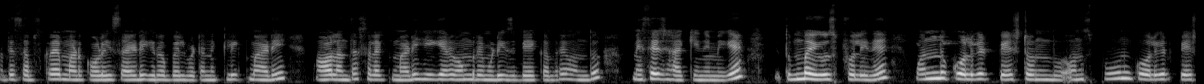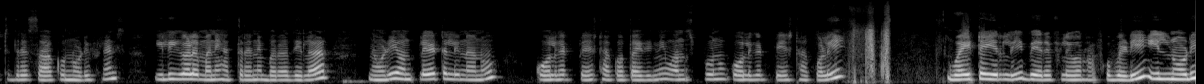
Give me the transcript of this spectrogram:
ಮತ್ತು ಸಬ್ಸ್ಕ್ರೈಬ್ ಮಾಡ್ಕೊಳ್ಳಿ. ಸೈಡಿಗಿರೋ ಬೆಲ್ ಬಟನ್ ಕ್ಲಿಕ್ ಮಾಡಿ ಆಲ್ ಅಂತ ಸೆಲೆಕ್ಟ್ ಮಾಡಿ. ಹೀಗೆ ಹೋಮ್ ರೆಮಿಡೀಸ್ ಬೇಕಂದರೆ ಒಂದು ಮೆಸೇಜ್ ಹಾಕಿ ನಿಮಗೆ. ತುಂಬ ಯೂಸ್ಫುಲ್ ಇದೆ. ಒಂದು ಕೋಲ್ಗೇಟ್ ಪೇಸ್ಟ್ ಒಂದು ಒಂದು ಸ್ಪೂನ್ ಕೋಲ್ಗೇಟ್ ಪೇಸ್ಟ್ ಇದ್ದರೆ ಸಾಕು ನೋಡಿ ಫ್ರೆಂಡ್ಸ್ ಇಲಿಗಳೇ ಮನೆ ಹತ್ತಿರನೇ ಬರೋದಿಲ್ಲ. ನೋಡಿ, ಒಂದು ಪ್ಲೇಟಲ್ಲಿ ನಾನು ಕೋಲ್ಗೇಟ್ ಪೇಸ್ಟ್ ಹಾಕೋತಾ ಇದ್ದೀನಿ. ಒಂದು ಸ್ಪೂನು ಕೋಲ್ಗೇಟ್ ಪೇಸ್ಟ್ ಹಾಕ್ಕೊಳ್ಳಿ ವೈಟೇ ಇರಲಿ, ಬೇರೆ ಫ್ಲೇವರ್ ಹಾಕೋಬೇಡಿ ಇಲ್ಲಿ ನೋಡಿ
